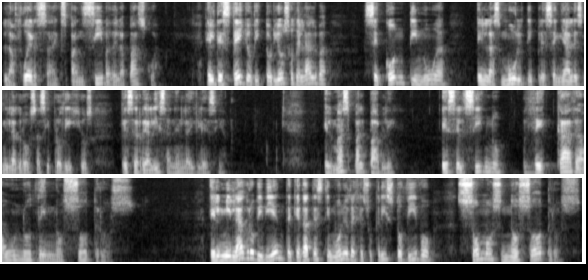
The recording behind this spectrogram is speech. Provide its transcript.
La fuerza expansiva de la Pascua, el destello victorioso del alba, se continúa en las múltiples señales milagrosas y prodigios que se realizan en la iglesia. El más palpable es el signo de cada uno de nosotros. El milagro viviente que da testimonio de Jesucristo vivo somos nosotros.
